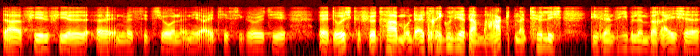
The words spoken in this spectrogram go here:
da viel, viel äh, Investitionen in die IT-Security äh, durchgeführt haben und als regulierter Markt natürlich die sensiblen Bereiche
